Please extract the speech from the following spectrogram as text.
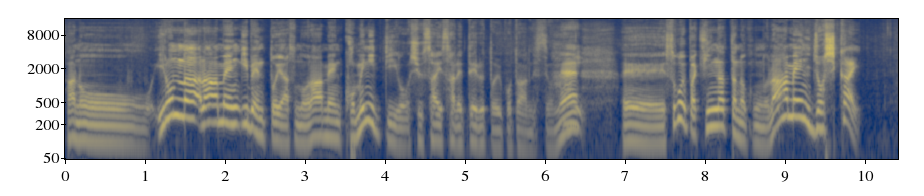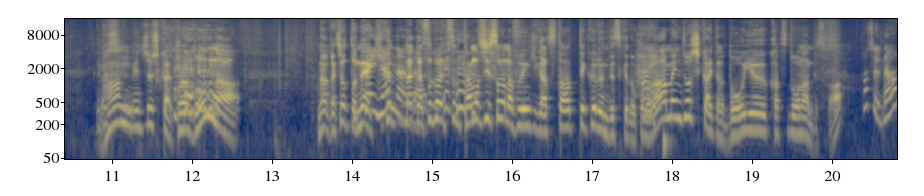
あのーいろんなラーメンイベントやそのラーメンコミュニティを主催されているということなんですよね。はい。えーすごいやっぱり気になったのはこのラーメン女子会。ラーメン女子会。これはどんな なんかちょっとね聞くなんかすごいすごい楽しそうな雰囲気が伝わってくるんですけど、このはい。ラーメン女子会ってのはどういう活動なんですか？まずラーメン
